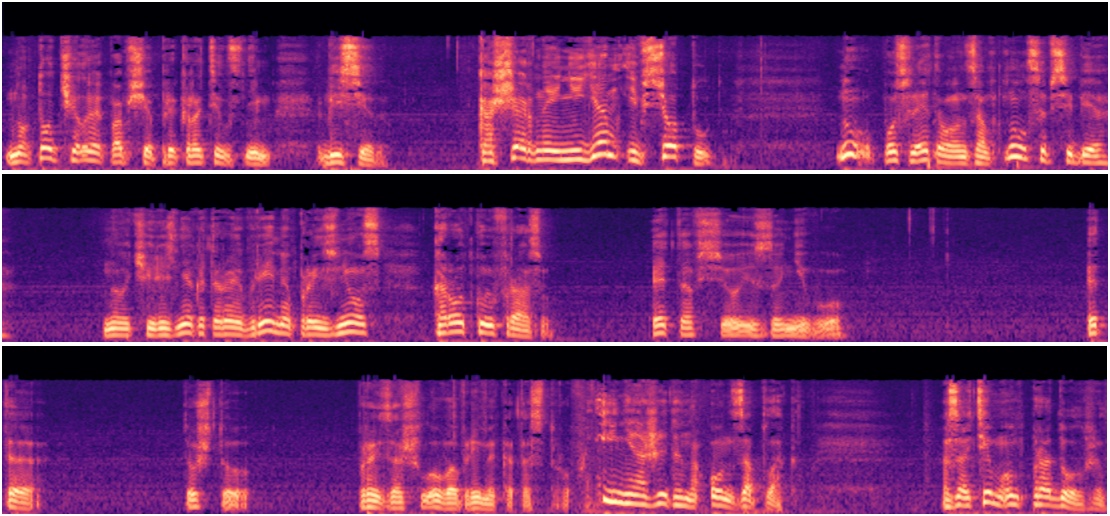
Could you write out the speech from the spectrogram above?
Но тот человек вообще прекратил с ним беседу. Кошерное не ем, и все тут. Ну, после этого он замкнулся в себе, но через некоторое время произнес короткую фразу. Это все из-за него. Это то, что произошло во время катастрофы. И неожиданно он заплакал. А затем он продолжил.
